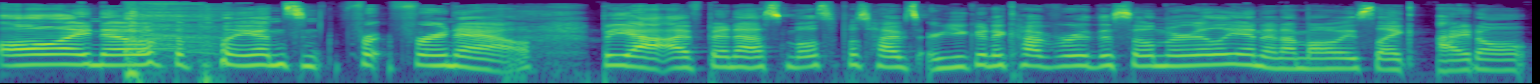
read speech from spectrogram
all I know of the plans for, for now. But yeah, I've been asked multiple times, Are you going to cover the Silmarillion? And I'm always like, I don't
